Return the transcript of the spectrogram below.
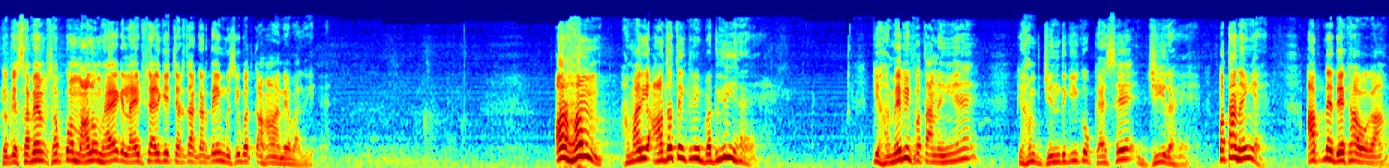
क्योंकि सब सबको मालूम है कि लाइफस्टाइल की चर्चा करते ही मुसीबत कहाँ आने वाली है। और हम, हमारी आदतें इतनी बदली है कि हमें भी पता नहीं है कि हम ज़िंदगी को कैसे जी रहे हैं। पता नहीं है। आपने देखा होगा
